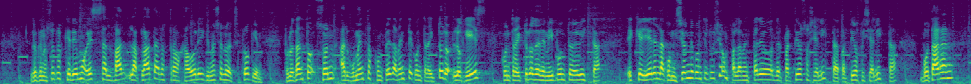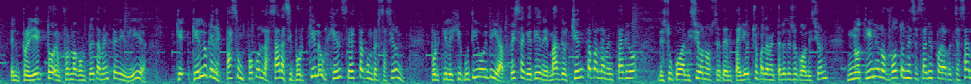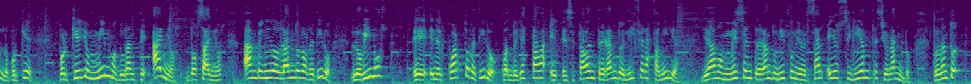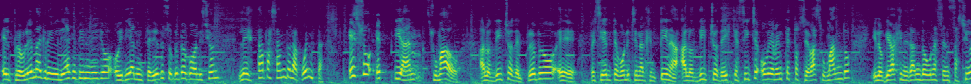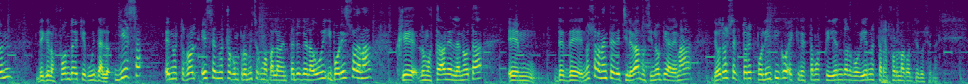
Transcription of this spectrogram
Lo que nosotros queremos es salvar la plata a los trabajadores y que no se lo expropien. Por lo tanto, son argumentos completamente contradictorios. Lo que es contradictorio desde mi punto de vista es que ayer en la Comisión de Constitución, parlamentarios del Partido Socialista, del Partido Oficialista, votaran el proyecto en forma completamente dividida. ¿Qué, es lo que les pasa un poco en las salas y por qué la urgencia de esta conversación? Porque el Ejecutivo hoy día, pese a que tiene más de 80 parlamentarios de su coalición o 78 parlamentarios de su coalición, no tiene los votos necesarios para rechazarlo. ¿Por qué? Porque ellos mismos durante años, dos años, han venido hablando de los retiros. Lo vimos eh, en el cuarto retiro, cuando ya estaba, se estaba entregando el IFE a las familias, llevábamos meses entregando un IFE universal, ellos seguían presionando. Por lo tanto, el problema de credibilidad que tienen ellos hoy día al interior de su propia coalición les está pasando la cuenta. Eso, es, y han sumado a los dichos del propio eh, presidente Boric en Argentina, a los dichos de Isquia Siche, obviamente esto se va sumando y lo que va generando una sensación de que los fondos hay que cuidarlos. Y esa es nuestro rol, ese es nuestro compromiso como parlamentarios de la UI y por eso además, que lo mostraron en la nota, em, desde, no solamente de Chile Vamos, sino que además de otros sectores políticos es que le estamos pidiendo al gobierno esta reforma constitucional.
